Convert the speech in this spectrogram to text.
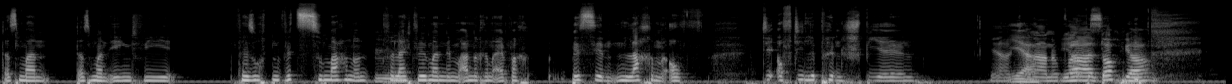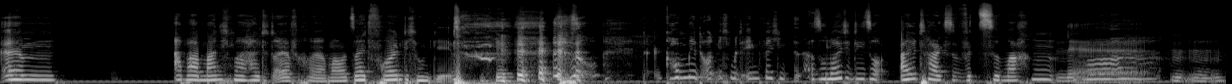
dass man, dass man irgendwie versucht, einen Witz zu machen und Mhm. vielleicht will man dem anderen einfach ein bisschen ein Lachen auf die, auf die Lippen spielen. Ja, keine Ahnung. Ja, doch, ja. Ähm, aber manchmal haltet einfach euer Maul, seid freundlich und geht. also, komm mir doch nicht mit irgendwelchen, also Leute, die so Alltagswitze machen. Nee. Oh. Mm-mm.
